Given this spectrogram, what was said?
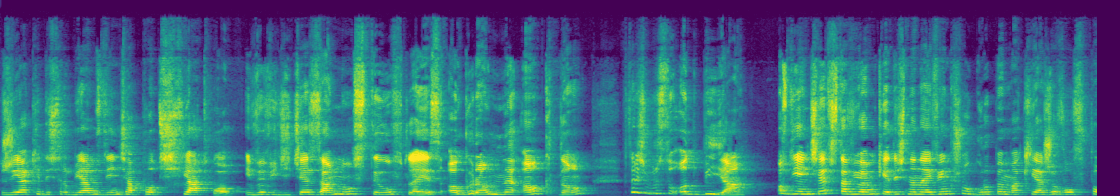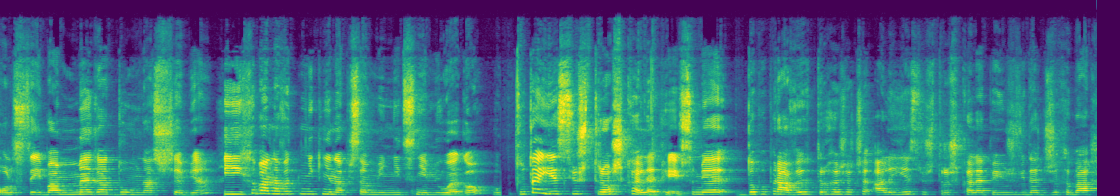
że ja kiedyś robiłam zdjęcia pod światło i wy widzicie, za mną z tyłu w tle jest ogromne okno, które się po prostu odbija. To zdjęcie wstawiłam kiedyś na największą grupę makijażową w Polsce i byłam mega dumna z siebie. I chyba nawet nikt nie napisał mi nic niemiłego. Tutaj jest już troszkę lepiej. W sumie do poprawy trochę rzeczy, ale jest już troszkę lepiej. Już widać, że chyba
